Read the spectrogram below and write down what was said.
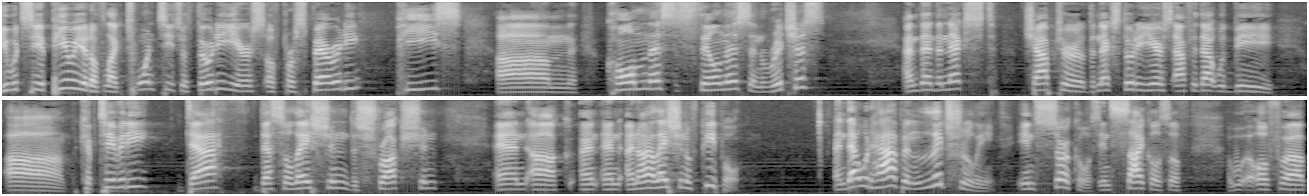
You would see a period of like 20 to 30 years of prosperity, peace, um, calmness, stillness, and riches. And then the next chapter, the next 30 years after that would be uh, captivity, death, desolation, destruction, and, uh, and, and annihilation of people. And that would happen literally in circles, in cycles of, of uh,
